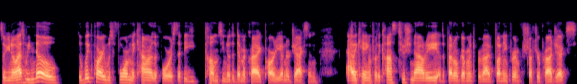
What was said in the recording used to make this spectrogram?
So, you know, as we know, the Whig Party was formed to counter the force that becomes, you know, the Democratic Party under Jackson, advocating for the constitutionality of the federal government to provide funding for infrastructure projects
